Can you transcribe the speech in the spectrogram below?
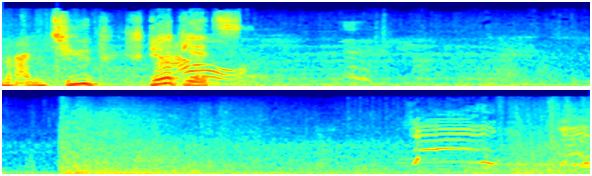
Mann, Typ, stirb Au. jetzt! Jake! Geh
